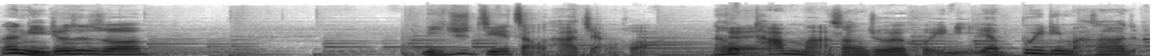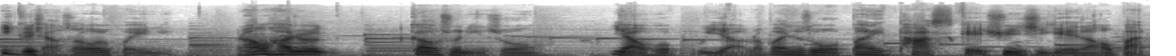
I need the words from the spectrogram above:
那你就是说，你就直接找他讲话，然后他马上就会回你，也不一定马上要一个小时后会回你，然后他就告诉你说要或不要，要不然就说我帮你 pass 给讯息给老板。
